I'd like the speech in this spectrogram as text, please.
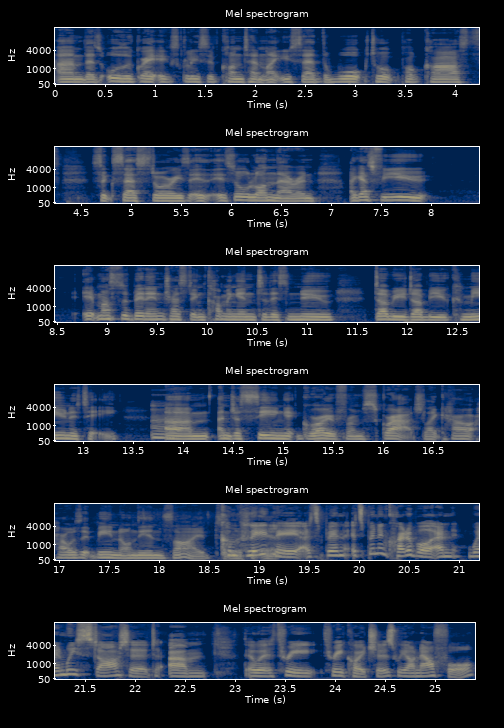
Um, there's all the great exclusive content, like you said, the walk talk podcasts, success stories. It, it's all on there, and I guess for you, it must have been interesting coming into this new WW community mm. um, and just seeing it grow from scratch. Like how how has it been on the inside? Completely, it? has been it's been incredible. And when we started, um, there were three three coaches. We are now four,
